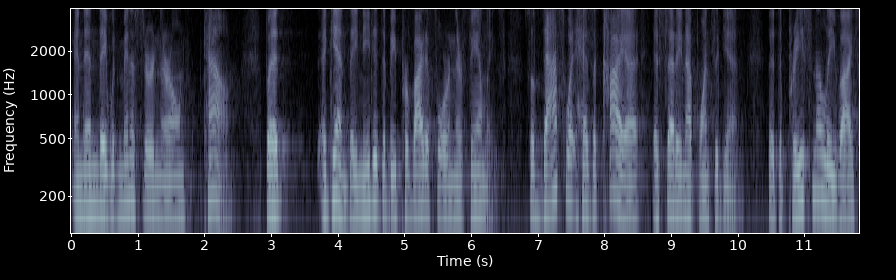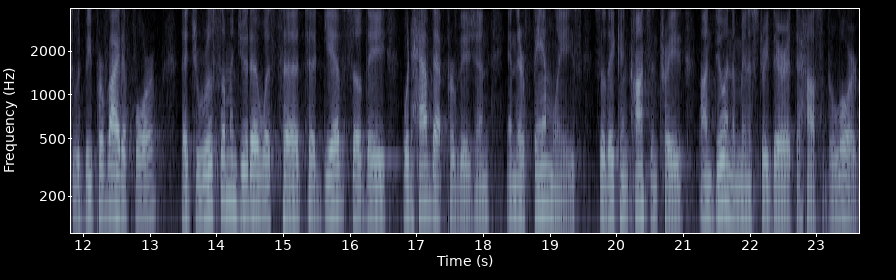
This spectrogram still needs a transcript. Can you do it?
and then they would minister in their own town. But again, they needed to be provided for in their families. So that's what Hezekiah is setting up once again that the priests and the Levites would be provided for that Jerusalem and Judah was to, to give so they would have that provision and their families so they can concentrate on doing the ministry there at the house of the Lord.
